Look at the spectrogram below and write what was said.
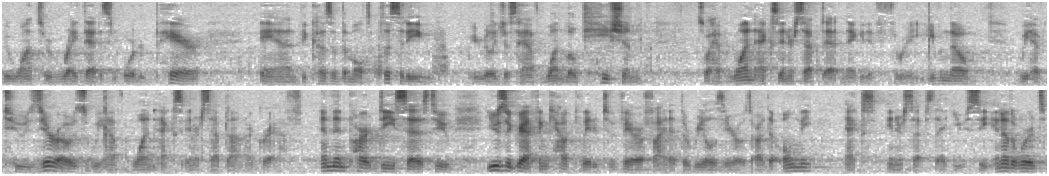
we want to write that as an ordered pair, and because of the multiplicity, We really just have one location. So I have one x-intercept at negative 3. Even though we have two zeros, we have one x-intercept on our graph. And then part D says to use a graphing calculator to verify that the real zeros are the only x-intercepts that you see. In other words,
